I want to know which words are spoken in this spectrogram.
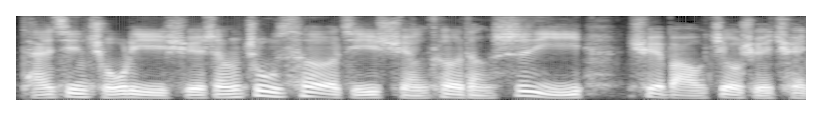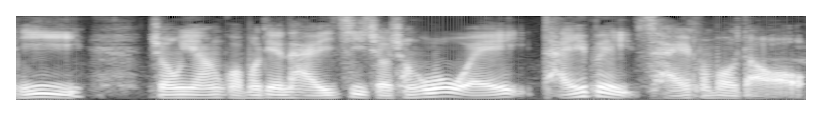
弹性处理学生注册及选课等事宜，确保就学权益。中央广播电台记者陈国伟台北采访报道。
